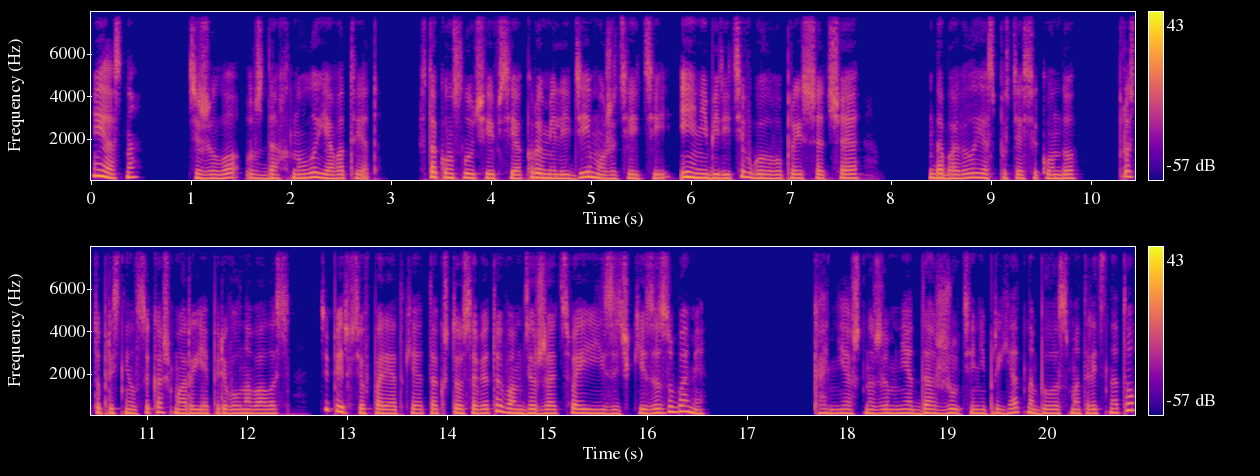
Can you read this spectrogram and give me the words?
«Ясно». Тяжело вздохнула я в ответ. «В таком случае все, кроме Лидии, можете идти, и не берите в голову происшедшее», — добавила я спустя секунду. Просто приснился кошмар, и я переволновалась. Теперь все в порядке, так что советую вам держать свои язычки за зубами. Конечно же, мне до жути неприятно было смотреть на то,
